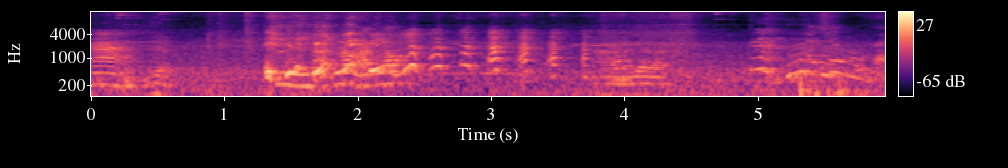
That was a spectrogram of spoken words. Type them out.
हा. हा,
